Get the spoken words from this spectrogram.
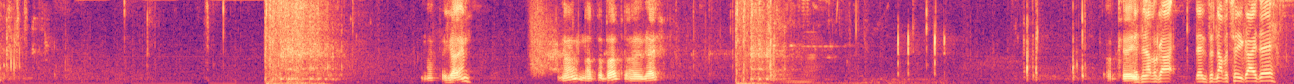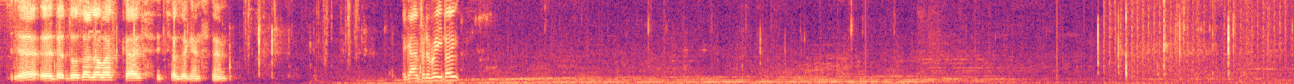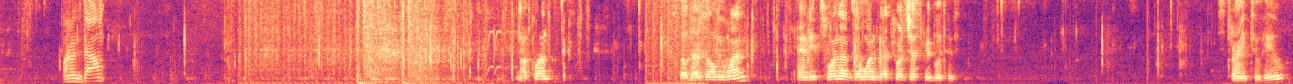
Not the You got guy. him. No, not the bot, a guy. Okay. There's another guy. There's another two guys here. Yeah, uh, th- those are the last guys. It says against them. They're going for the reboot. One of them's down. Not one. So there's only one, and it's one of the ones that were just rebooted. He's trying to heal.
